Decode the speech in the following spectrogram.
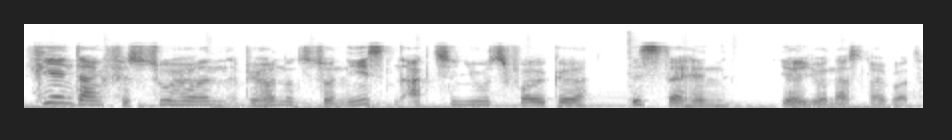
Vielen Dank fürs Zuhören. Wir hören uns zur nächsten Aktien-News-Folge. Bis dahin, Ihr Jonas Neubert.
